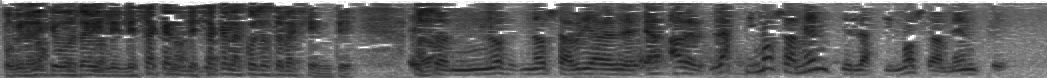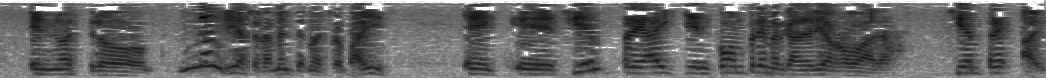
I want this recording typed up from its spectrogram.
Porque una No, vez que vos le, le sacan le sacan las cosas a la gente. Eso Ah, no, no sabría... A, a ver, lastimosamente, lastimosamente, en nuestro, no diría solamente en nuestro país, eh, eh, siempre hay quien compre mercadería robada. Siempre hay.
